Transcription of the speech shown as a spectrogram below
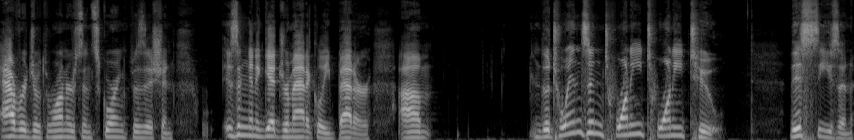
average with runners in scoring position isn't going to get dramatically better. Um, the Twins in 2022, this season,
